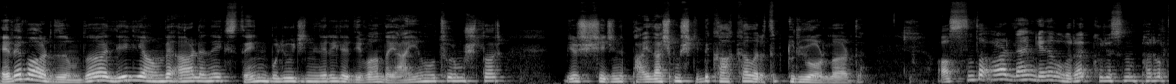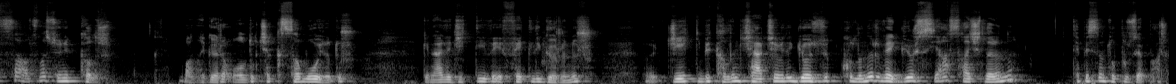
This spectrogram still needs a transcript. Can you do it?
Eve vardığımda Lillian ve Arlen Eckstein Blue Jean'leriyle divanda yan yana oturmuşlar. Bir şişecini paylaşmış gibi kahkahalar atıp duruyorlardı. Aslında Arlen genel olarak kocasının parıltısı altına sönük kalır. Bana göre oldukça kısa boyludur. Genelde ciddi ve iffetli görünür. Jake gibi kalın çerçeveli gözlük kullanır ve gür siyah saçlarını tepesine topuz yapar.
